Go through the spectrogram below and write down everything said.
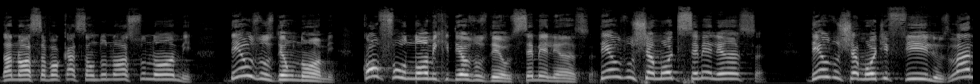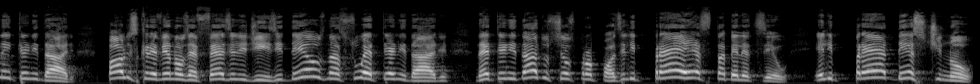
da nossa vocação, do nosso nome. Deus nos deu um nome. Qual foi o nome que Deus nos deu? Semelhança. Deus nos chamou de semelhança. Deus nos chamou de filhos, lá na eternidade. Paulo escrevendo aos Efésios, ele diz: E Deus, na sua eternidade, na eternidade dos seus propósitos, ele pré-estabeleceu, ele predestinou,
